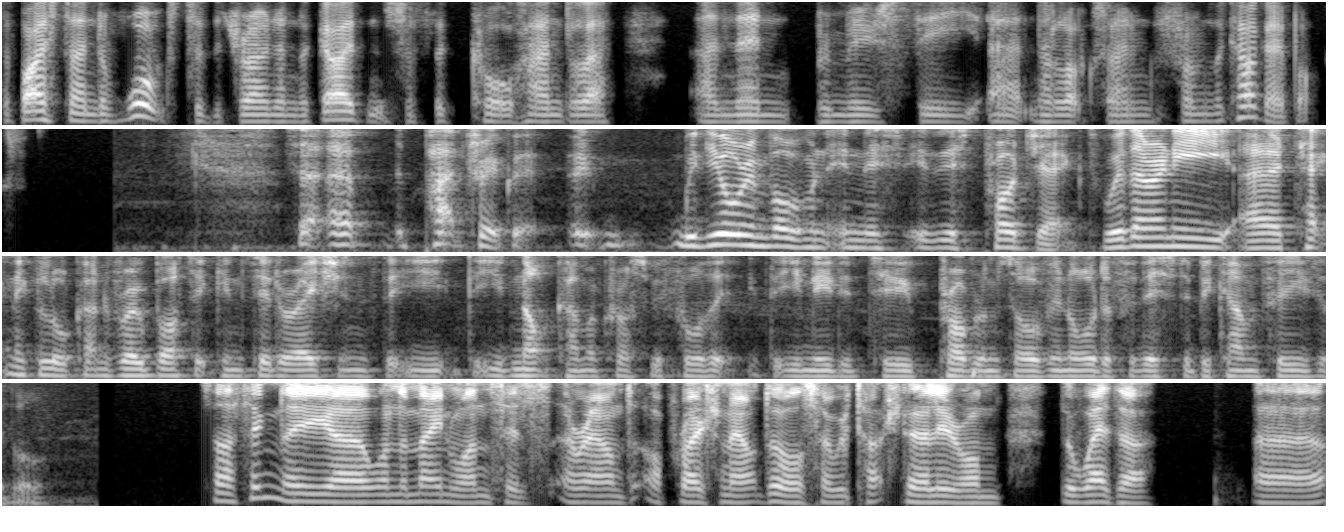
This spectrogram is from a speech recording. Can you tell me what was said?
the bystander walks to the drone the guidance of the call handler and then removes the uh, naloxone from the cargo box so, uh, Patrick, uh, with your involvement in this in this project, were there any uh, technical or kind of robotic considerations that you that you'd not come across before that, that you needed to problem solve in order for this to become feasible? So, I think the uh, one of the main ones is around operation Outdoor. So, we touched earlier on the weather. Uh,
